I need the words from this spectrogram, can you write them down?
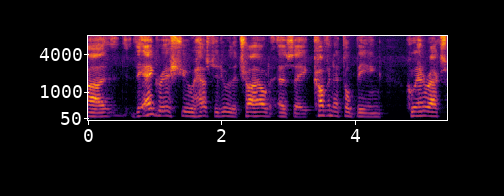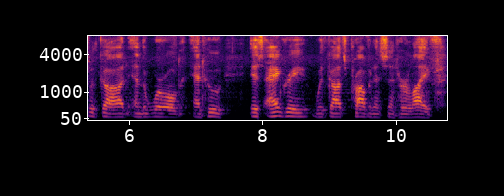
uh, the anger issue has to do with the child as a covenantal being who interacts with God and the world and who is angry with God's providence in her life.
